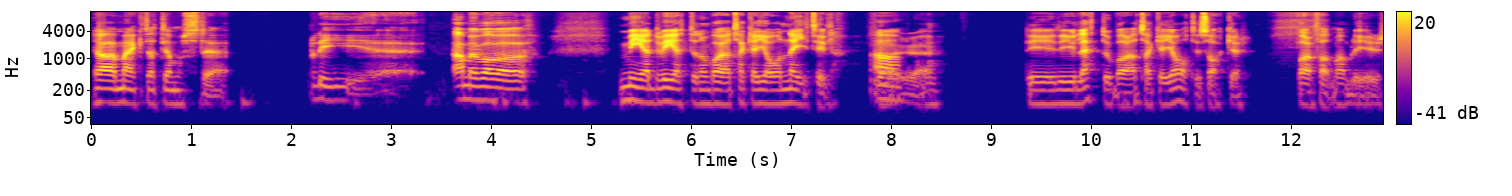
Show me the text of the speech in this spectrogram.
Jag har märkt att jag måste bli... eh, Ja, men vara medveten om vad jag tackar ja och nej till. Ja. För eh, det, är, det är ju lätt att bara tacka ja till saker. Bara för att man blir,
